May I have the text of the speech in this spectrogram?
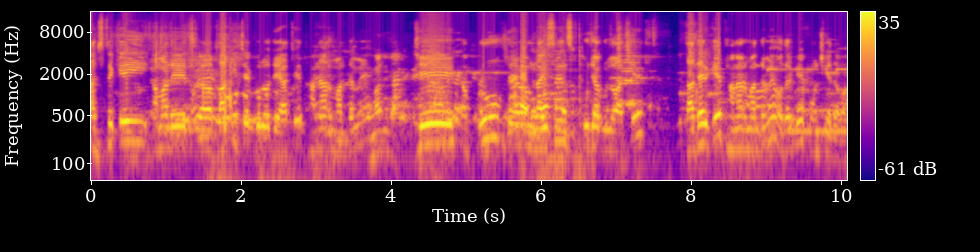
আজ থেকেই আমাদের বাকি চেকগুলো যে আছে থানার মাধ্যমে যে অ্যাপ্রুভ এবং লাইসেন্স পূজাগুলো আছে তাদেরকে থানার মাধ্যমে ওদেরকে পৌঁছিয়ে দেওয়া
